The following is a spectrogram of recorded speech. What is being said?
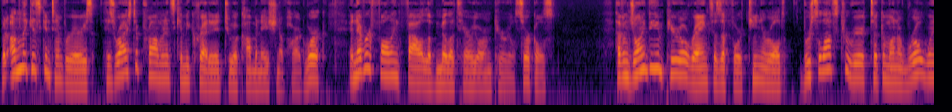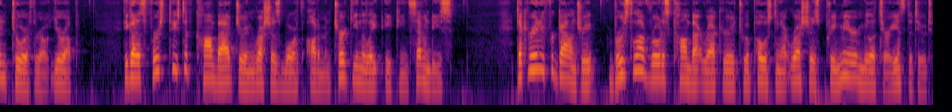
but unlike his contemporaries, his rise to prominence can be credited to a combination of hard work and never falling foul of military or imperial circles. Having joined the imperial ranks as a 14 year old, Brusilov's career took him on a whirlwind tour throughout Europe. He got his first taste of combat during Russia's war with Ottoman Turkey in the late 1870s. Decorated for gallantry, Brusilov wrote his combat record to a posting at Russia's premier military institute.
